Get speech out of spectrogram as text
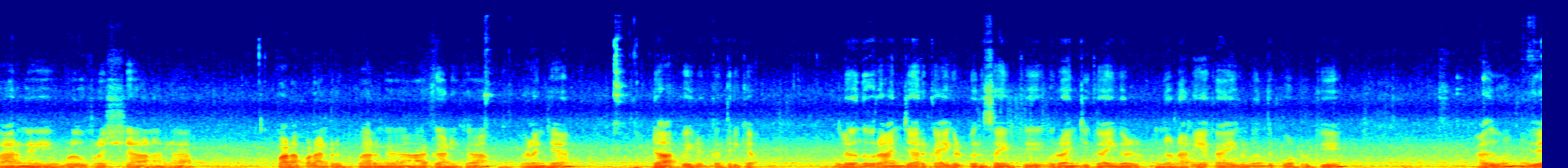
பாருங்கள் எவ்வளோ ஃப்ரெஷ்ஷாக நல்லா பளபளன்னு இருக்குது பாருங்கள் ஆர்கானிக்காக விளைஞ்ச டார்க் வயலட் கத்திரிக்காய். இதில் வந்து ஒரு அஞ்சாறு காய்கள் பெருசாக இருக்குது ஒரு அஞ்சு காய்கள் இன்னும் நிறைய காய்கள் வந்து போட்டிருக்கு. அதுவும் இதை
